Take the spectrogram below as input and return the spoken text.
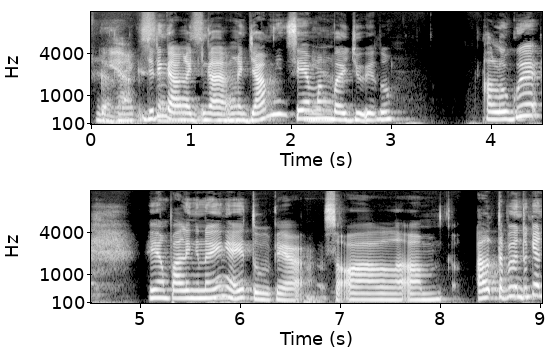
Nggak Iya. make jadi nggak nggak ngejamin sih emang baju itu. Kalau gue yang paling annoying ya itu kayak soal um, al- tapi untuknya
